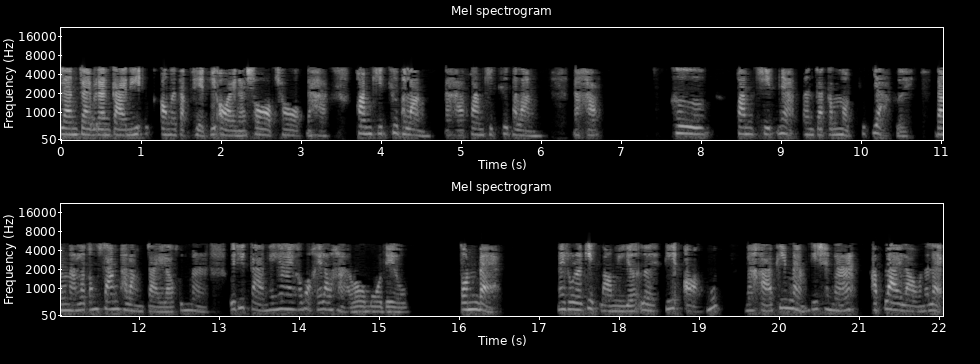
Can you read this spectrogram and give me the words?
แรงใจประดานกายนี้เอามาจากเพจพี่ออยนะ ชอบชอบนะคะ ความคิดคือพลังนะคะ ความคิดคือพลังนะคะ คือ ความคิดเนี่ย มันจะกำหนดทุกอย่างเลย ดังนั้นเราต้องสร้างพลังใจเราขึ้นมา วิธีการง่ายๆ เขาบอกให้เราหาโรโมเดล ต้นแบบ ในธุรกิจเรามีเยอะเลย พี่อ๋องนะคะ พี่แหม่มพี่ชนะupline เรานั่นแหละ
